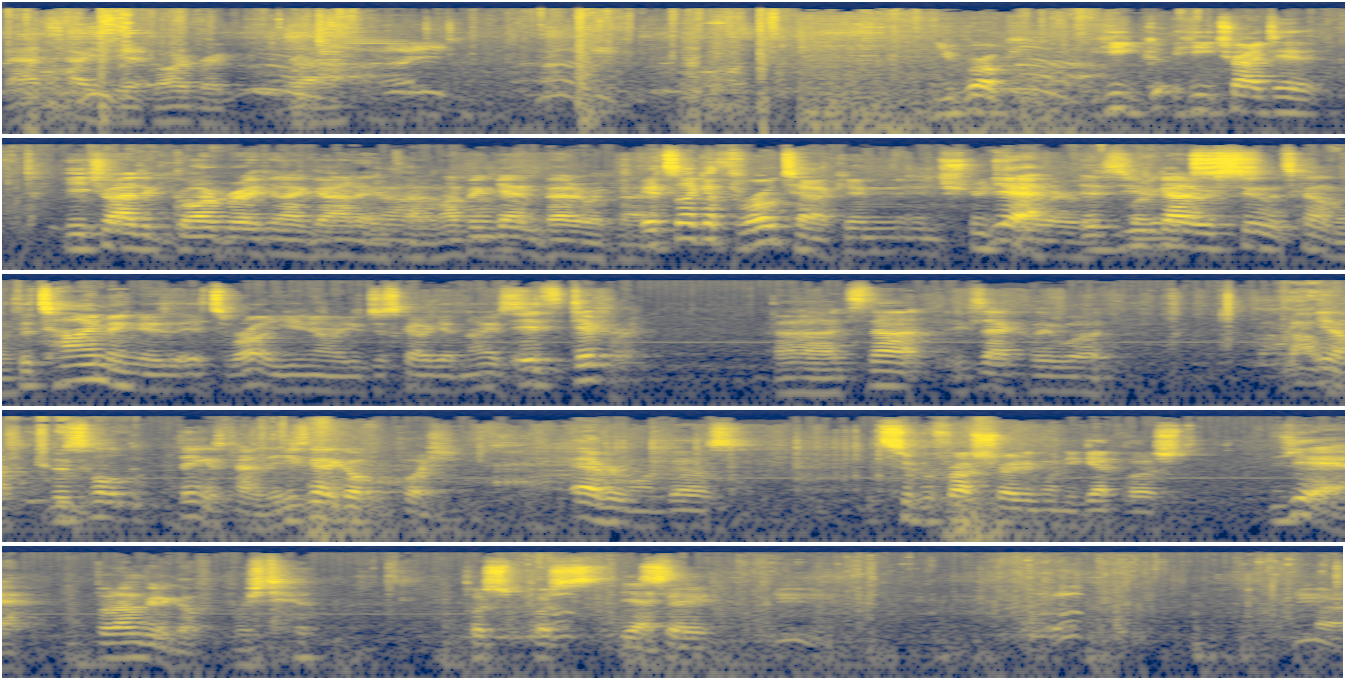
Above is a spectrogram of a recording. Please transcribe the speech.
That's how you do a guard break. You broke. He he tried to He tried to guard break and I got it in time. I've been getting better with that. It's like a throw tech in, in Street yeah, Fighter. but you got to assume it's coming. The timing is it's right. You know, you just gotta get nice. It's different. Uh, it's not exactly what you know. This whole thing is kind of. He's gonna go for push. Everyone does. It's super frustrating when you get pushed. Yeah, but I'm gonna go for push too. Push, push. Yeah, Say. Uh,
